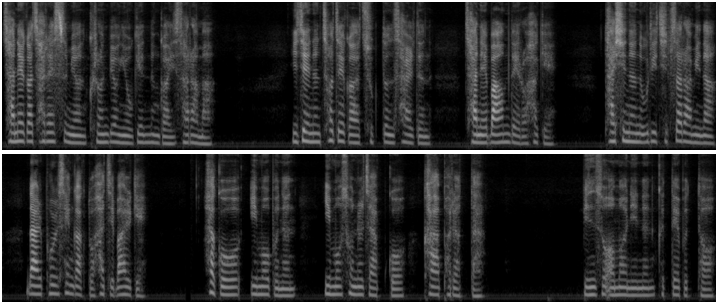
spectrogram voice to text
자네가 잘했으면 그런 병이 오겠는가 이 사람아. 이제는 처제가 죽든 살든 자네 마음대로 하게. 다시는 우리 집사람이나 날 볼 생각도 하지 말게. 하고 이모부는 이모 손을 잡고 가버렸다. 민수 어머니는 그때부터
